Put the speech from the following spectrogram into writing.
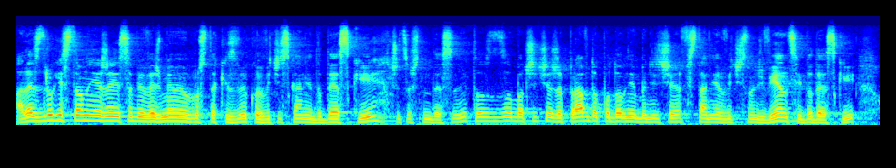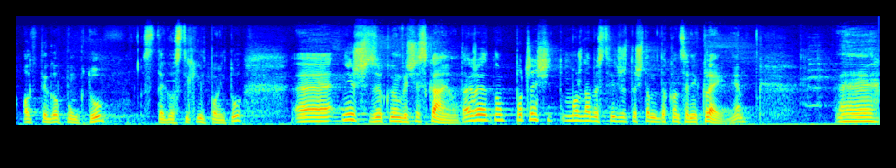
ale z drugiej strony, jeżeli sobie weźmiemy po prostu takie zwykłe wyciskanie do deski, czy coś w tym desy, to zobaczycie, że prawdopodobnie będziecie w stanie wycisnąć więcej do deski od tego punktu, z tego sticking pointu, e, niż zwykłym wyciskaniu. Także no, po części można by stwierdzić, że to się tam do końca nie klei. Nie? E,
